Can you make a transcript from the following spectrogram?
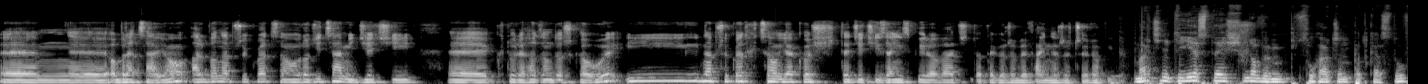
e, obracają, albo na przykład są rodzicami dzieci, które chodzą do szkoły i na przykład chcą jakoś te dzieci zainspirować do tego, żeby fajne rzeczy robiły. Marcin, ty jesteś nowym słuchaczem podcastów.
